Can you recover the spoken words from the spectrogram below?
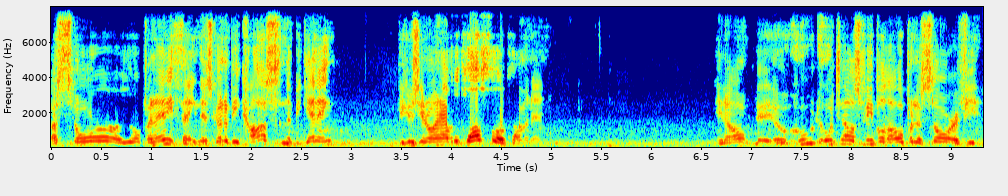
a store or you open anything. There's going to be costs in the beginning because you don't have any cash flow coming in. You know, who, who tells people to open a store if you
